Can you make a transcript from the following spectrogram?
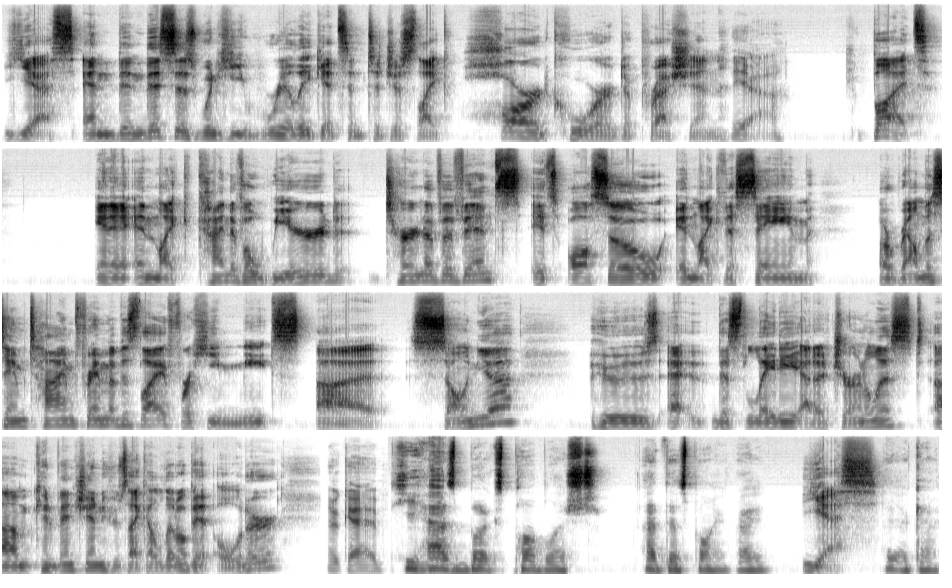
Yes, and then this is when he really gets into just like hardcore depression. Yeah. But in a, in like kind of a weird turn of events, it's also in like the same around the same time frame of his life where he meets uh, Sonia, who's at, this lady at a journalist um, convention who's like a little bit older. Okay. He has books published at this point, right? Yes, Okay.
